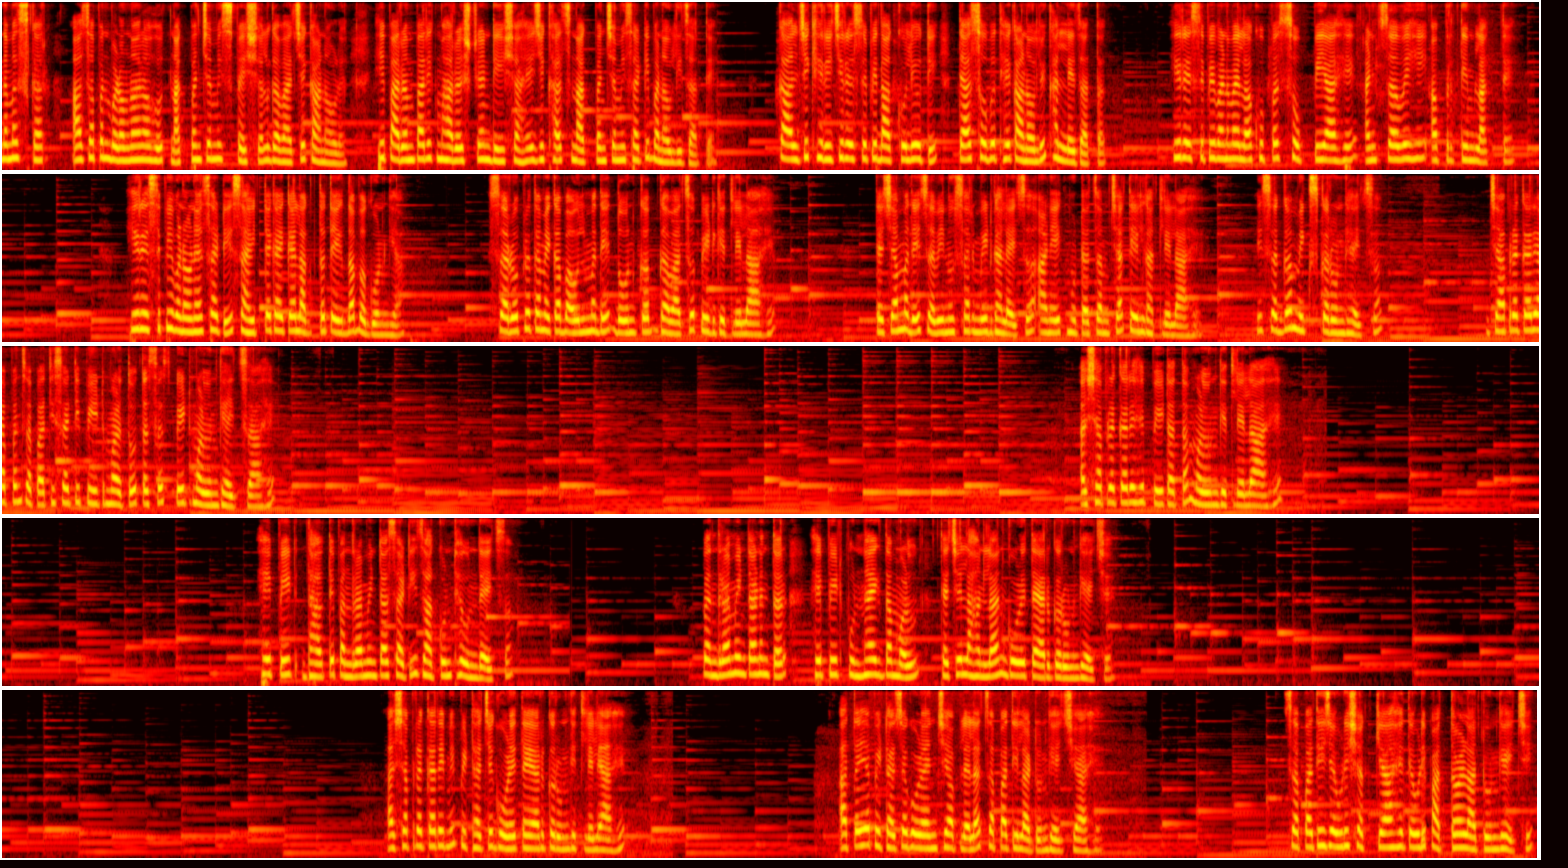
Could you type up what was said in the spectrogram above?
नमस्कार आज आपण बनवणार आहोत नागपंचमी स्पेशल गव्हाचे कानवळे. ही पारंपरिक महाराष्ट्रीयन डिश आहे जी खास नागपंचमीसाठी बनवली जाते. काल जी खिरीची रेसिपी दाखवली होती त्यासोबत हे कानवले खाल्ले जातात. ही रेसिपी बनवायला खूपच सोपी आहे आणि चवही अप्रतिम लागते. ही रेसिपी बनवण्यासाठी साहित्य काय काय लागतं ते एकदा बघून घ्या. सर्वप्रथम एका बाउलमध्ये दोन कप गव्हाचं पीठ घेतलेलं आहे. त्याच्यामध्ये चवीनुसार मीठ घालायचं आणि एक मोठा चमचा तेल घातलेला आहे. हे सगळं मिक्स करून घ्यायचं. ज्या प्रकारे आपण चपातीसाठी पीठ मळतो तसंच पीठ मळून घ्यायचं आहे. अशा प्रकारे हे पीठ आता मळून घेतलेलं आहे. हे पीठ दहा ते पंधरा मिनटासाठी झाकून ठेवून द्यायचं. पंधरा मिनटानंतर हे पीठ पुन्हा एकदा मळून त्याचे लहान लहान गोळे तयार करून घ्यायचे. अशा प्रकारे मी पिठाचे गोळे तयार करून घेतलेले आहे. आता या पिठाच्या गोळ्यांची आपल्याला चपाती लाटून घ्यायची आहे. चपाती जेवढी शक्य आहे तेवढी पातळ लाटून घ्यायची.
